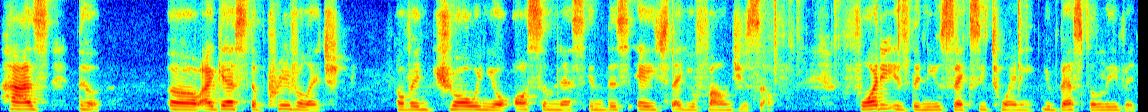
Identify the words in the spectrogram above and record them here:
has the, uh, I guess, the privilege of enjoying your awesomeness in this age that you found yourself. 40 is the new sexy 20. You best believe it.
